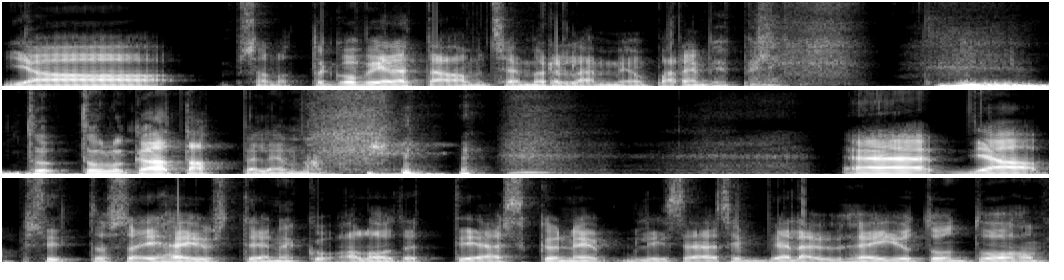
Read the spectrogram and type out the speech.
Ja sanottako vielä, että Arm Lämmin on parempi peli. Tulkaa tappelemaan. ja sitten tuossa ihan just ennen kuin aloitettiin äsken, niin lisäsin vielä yhden jutun tuohon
